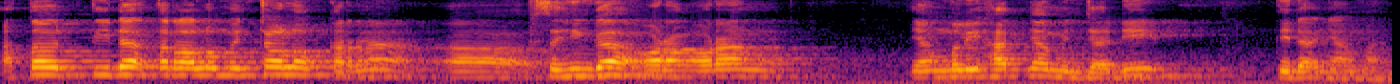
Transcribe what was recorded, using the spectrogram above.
atau tidak terlalu mencolok karena uh, sehingga orang-orang yang melihatnya menjadi tidak nyaman.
